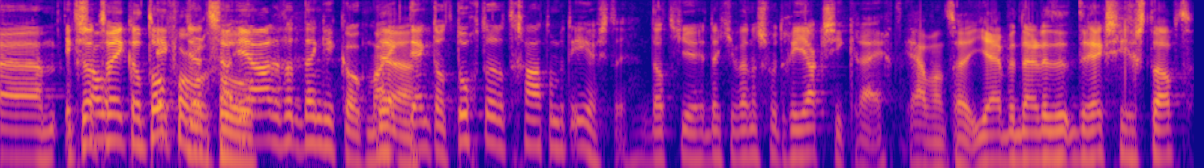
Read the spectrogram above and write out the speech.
Um, ik zou twee kanten op voor mijn gevoel. Ja, dat denk ik ook. Maar ja. ik denk dan toch dat het gaat om het eerste. Dat je, dat je wel een soort reactie krijgt. Ja, want uh, jij bent naar de directie gestapt.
